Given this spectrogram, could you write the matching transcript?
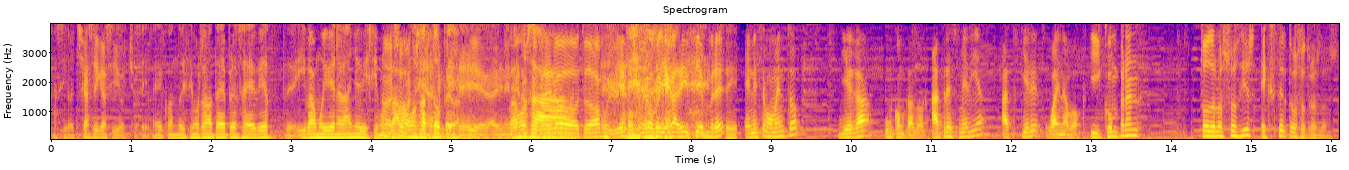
Casi 8. Casi, casi ocho. Sí, eh, cuando hicimos la nota de prensa de 10, eh, iba muy bien el año y dijimos, No, "Va, eso va vamos a tope. así, Sí. En enero, Vamos a- febrero todo va muy bien. Luego llega diciembre Sí. En ese momento llega un comprador. A3 Media adquiere Winabox. y compran todos los socios excepto vosotros dos.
